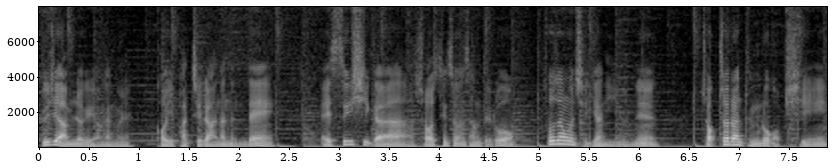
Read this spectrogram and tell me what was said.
규제 압력의 영향을 거의 받지를 않았는데 SEC가 저스틴선 상대로 소송을 제기한 이유는 적절한 등록 없이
